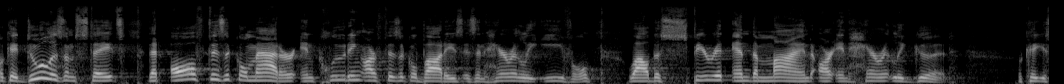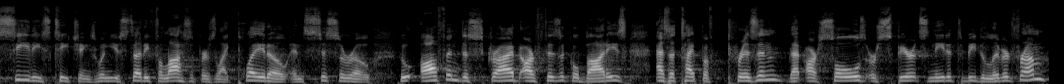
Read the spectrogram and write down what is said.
Okay, dualism states that all physical matter, including our physical bodies, is inherently evil, while the spirit and the mind are inherently good. Okay, you see these teachings when you study philosophers like Plato and Cicero, who often described our physical bodies as a type of prison that our souls or spirits needed to be delivered from.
